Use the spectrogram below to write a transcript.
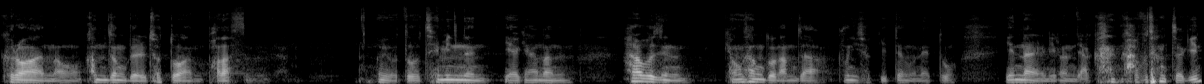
그러한 어 감정들 저 또한 받았습니다. 그리고 또 재밌는 이야기 하나는 할아버지는 경상도 남자 분이셨기 때문에 또 옛날 이런 약간 가부장적인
